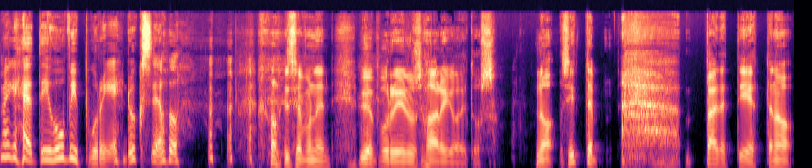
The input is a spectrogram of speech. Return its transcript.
Me käytiin huvipurjehduksella. Oli semmoinen yöpurjehdusharjoitus. No sitten päätettiin, että no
